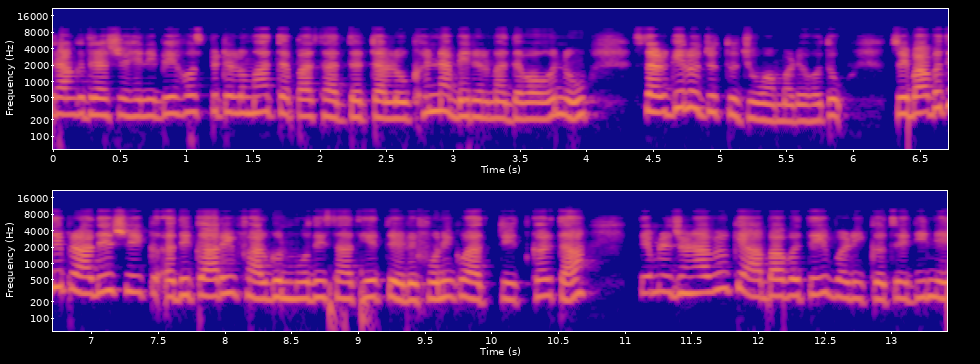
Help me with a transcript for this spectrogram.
ધ્રાંગધ્રા શહેરની બે હોસ્પિટલોમાં તપાસ હાથ ધરતા લોખંડના બેરલમાં દવાઓનો સળગેલો જથ્થો જોવા મળ્યો હતો. જે બાબતે પ્રાદેશિક અધિકારી ફાલ્ગુન મોદી સાથે ટેલિફોનિક વાતચીત કરતા તેમણે જણાવ્યું કે આ બાબતે વડી કચેરીને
